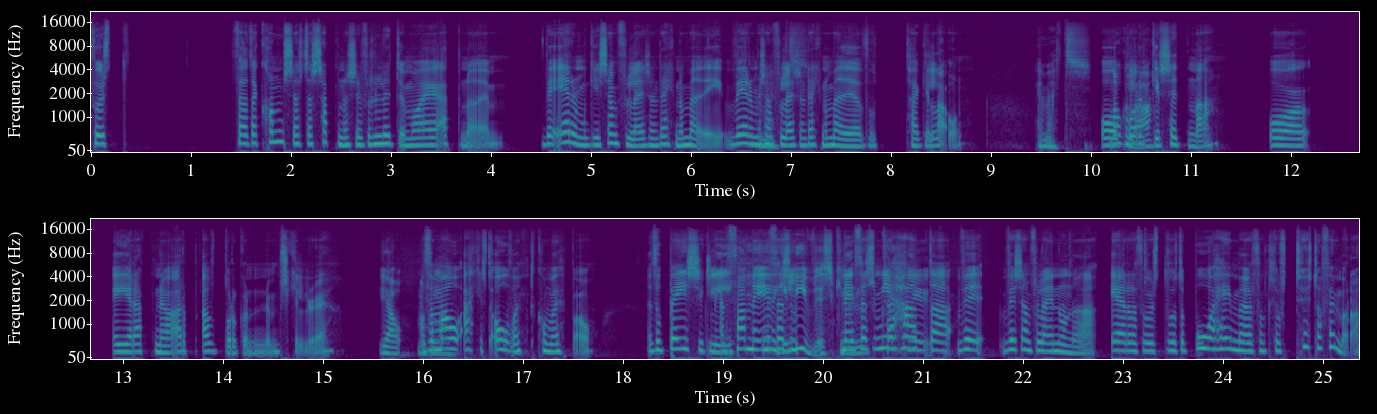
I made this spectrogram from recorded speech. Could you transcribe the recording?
þú veist þetta konsept að sapna sér fyrir hlutum og eiga efna þeim við erum ekki í samfélagi sem rekna með því. Við erum í samfélagi sem rekna með því að þú takir lán einmitt. Og Nákvæmlega. borgir setna og eigir efni á afborgunum skilur við og það má ekkert óvænt koma upp á. En þú basically En þannig er ekki lífið, skilur Nei, það sem ég hata við, við samfélagi núna er að þú veist, þú ert að búa heima þegar þú ert 25 ára.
